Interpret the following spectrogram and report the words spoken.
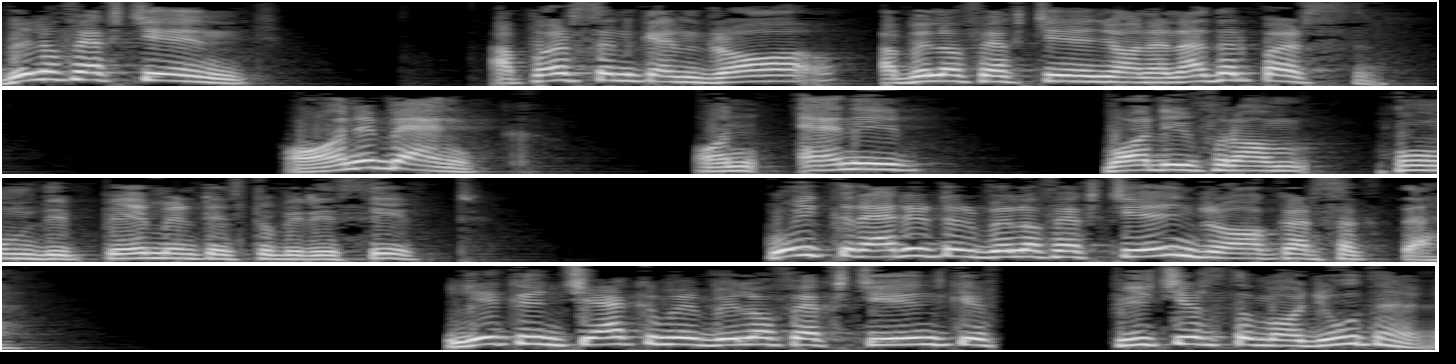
bill of exchange a person can draw a bill of exchange on another person on a bank on anybody from whom the payment is to be received کوئی creditor bill of exchange draw کر سکتا ہے۔ لیکن چیک میں بل آف ایکسچینج کے فیچرز تو موجود ہیں۔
